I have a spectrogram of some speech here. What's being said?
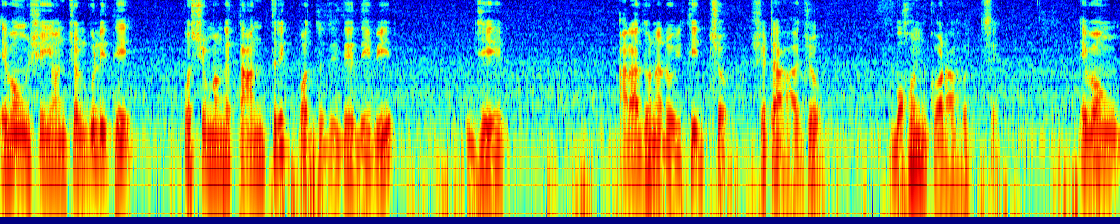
এবং সেই অঞ্চলগুলিতে পশ্চিমবঙ্গের তান্ত্রিক পদ্ধতিতে দেবীর যে আরাধনার ঐতিহ্য, সেটা আজও বহন করা হচ্ছে। এবং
